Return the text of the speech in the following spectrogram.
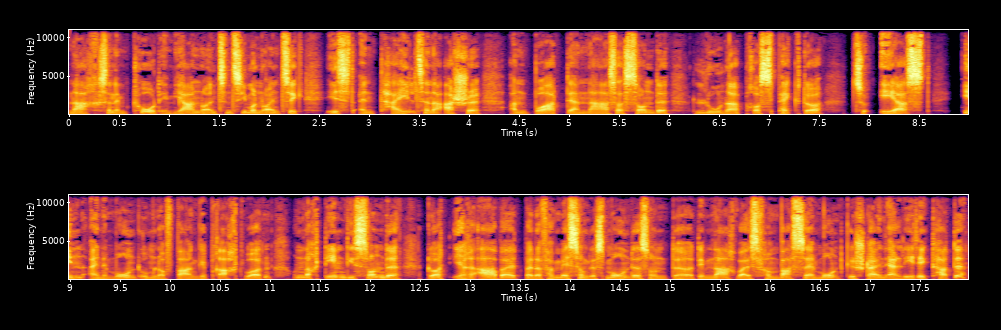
Nach seinem Tod im Jahr 1997 ist ein Teil seiner Asche an Bord der NASA-Sonde Luna Prospector zuerst in eine Mondumlaufbahn gebracht worden und nachdem die Sonde dort ihre Arbeit bei der Vermessung des Mondes und äh, dem Nachweis vom Wasser im Mondgestein erledigt hatte,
